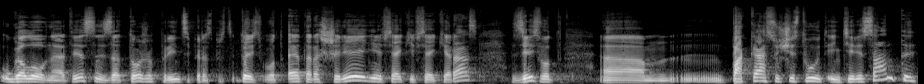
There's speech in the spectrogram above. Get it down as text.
уголовная ответственность за тоже в принципе распространение. То есть вот это расширение всякий-всякий раз. Здесь вот эм, пока существуют интересанты,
